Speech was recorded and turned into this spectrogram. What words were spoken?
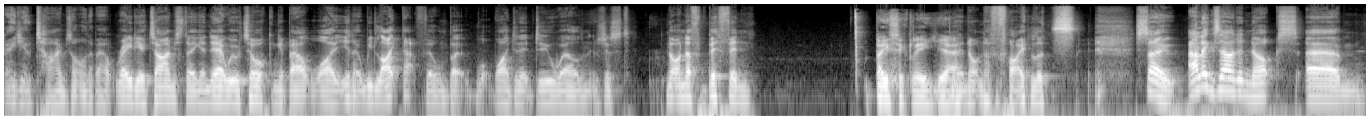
Radio Times, on about Radio Times thing, and yeah, we were talking about why you know we liked that film, but why did it do well? And it was just not enough biffing Basically, yeah. Yeah, not enough violence. So, Alexander Knox, um,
